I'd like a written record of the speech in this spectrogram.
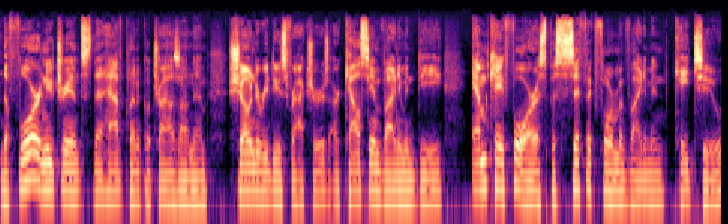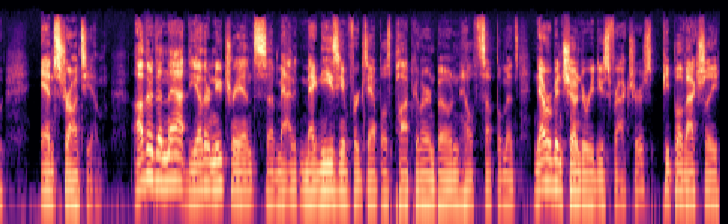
the four nutrients that have clinical trials on them shown to reduce fractures are calcium, vitamin D, MK4, a specific form of vitamin K2, and strontium. Other than that, the other nutrients, uh, ma- magnesium, for example, is popular in bone health supplements, never been shown to reduce fractures. People have actually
